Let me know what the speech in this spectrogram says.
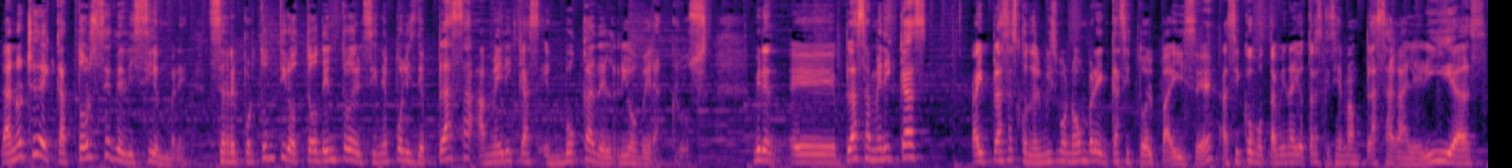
La noche del 14 de diciembre se reportó un tiroteo dentro del Cinépolis de Plaza Américas en Boca del Río Veracruz. Miren, eh, Plaza Américas hay plazas con el mismo nombre en casi todo el país, ¿eh? así como también hay otras que se llaman Plaza Galerías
